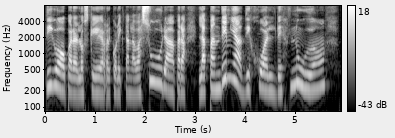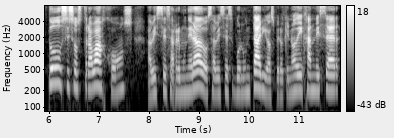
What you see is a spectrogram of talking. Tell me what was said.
digo, para los que recolectan la basura, para la pandemia dejó al desnudo todos esos trabajos, a veces remunerados, a veces voluntarios, pero que no dejan de ser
